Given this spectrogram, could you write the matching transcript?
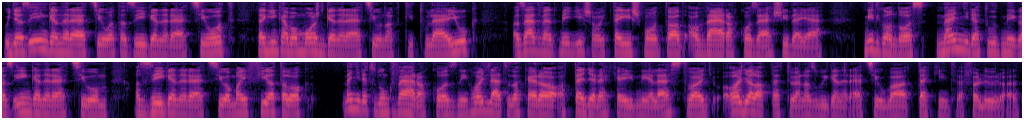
Ugye az én generációmat, az én generációt leginkább a most generációnak tituláljuk, az advent mégis, ahogy te is mondtad, a várakozás ideje. Mit gondolsz, mennyire tud még az én generációm, a Z generáció, a mai fiatalok, mennyire tudunk várakozni? Hogy látod akár a, a te gyerekeidnél ezt, vagy, vagy alapvetően az új generációba tekintve felülről?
